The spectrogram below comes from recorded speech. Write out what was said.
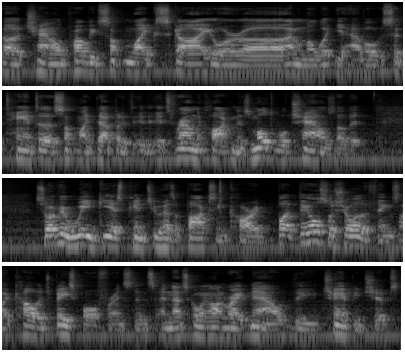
uh, channel, probably something like Sky or uh, I don't know what you have, oh, Setanta, something like that, but it, it, it's round the clock and there's multiple channels of it. So every week ESPN2 has a boxing card, but they also show other things like college baseball, for instance, and that's going on right now, the championships.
